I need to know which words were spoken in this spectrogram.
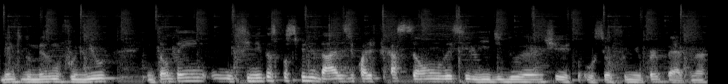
dentro do mesmo funil. Então tem infinitas possibilidades de qualificação desse lead durante o seu funil perpétuo, né?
